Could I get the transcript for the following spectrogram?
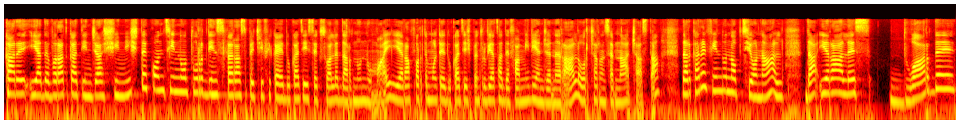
care e adevărat că atingea și niște conținuturi din sfera specifică a educației sexuale, dar nu numai. Era foarte multă educație și pentru viața de familie în general, orice ar însemna aceasta, dar care fiind un opțional, da, era ales doar de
